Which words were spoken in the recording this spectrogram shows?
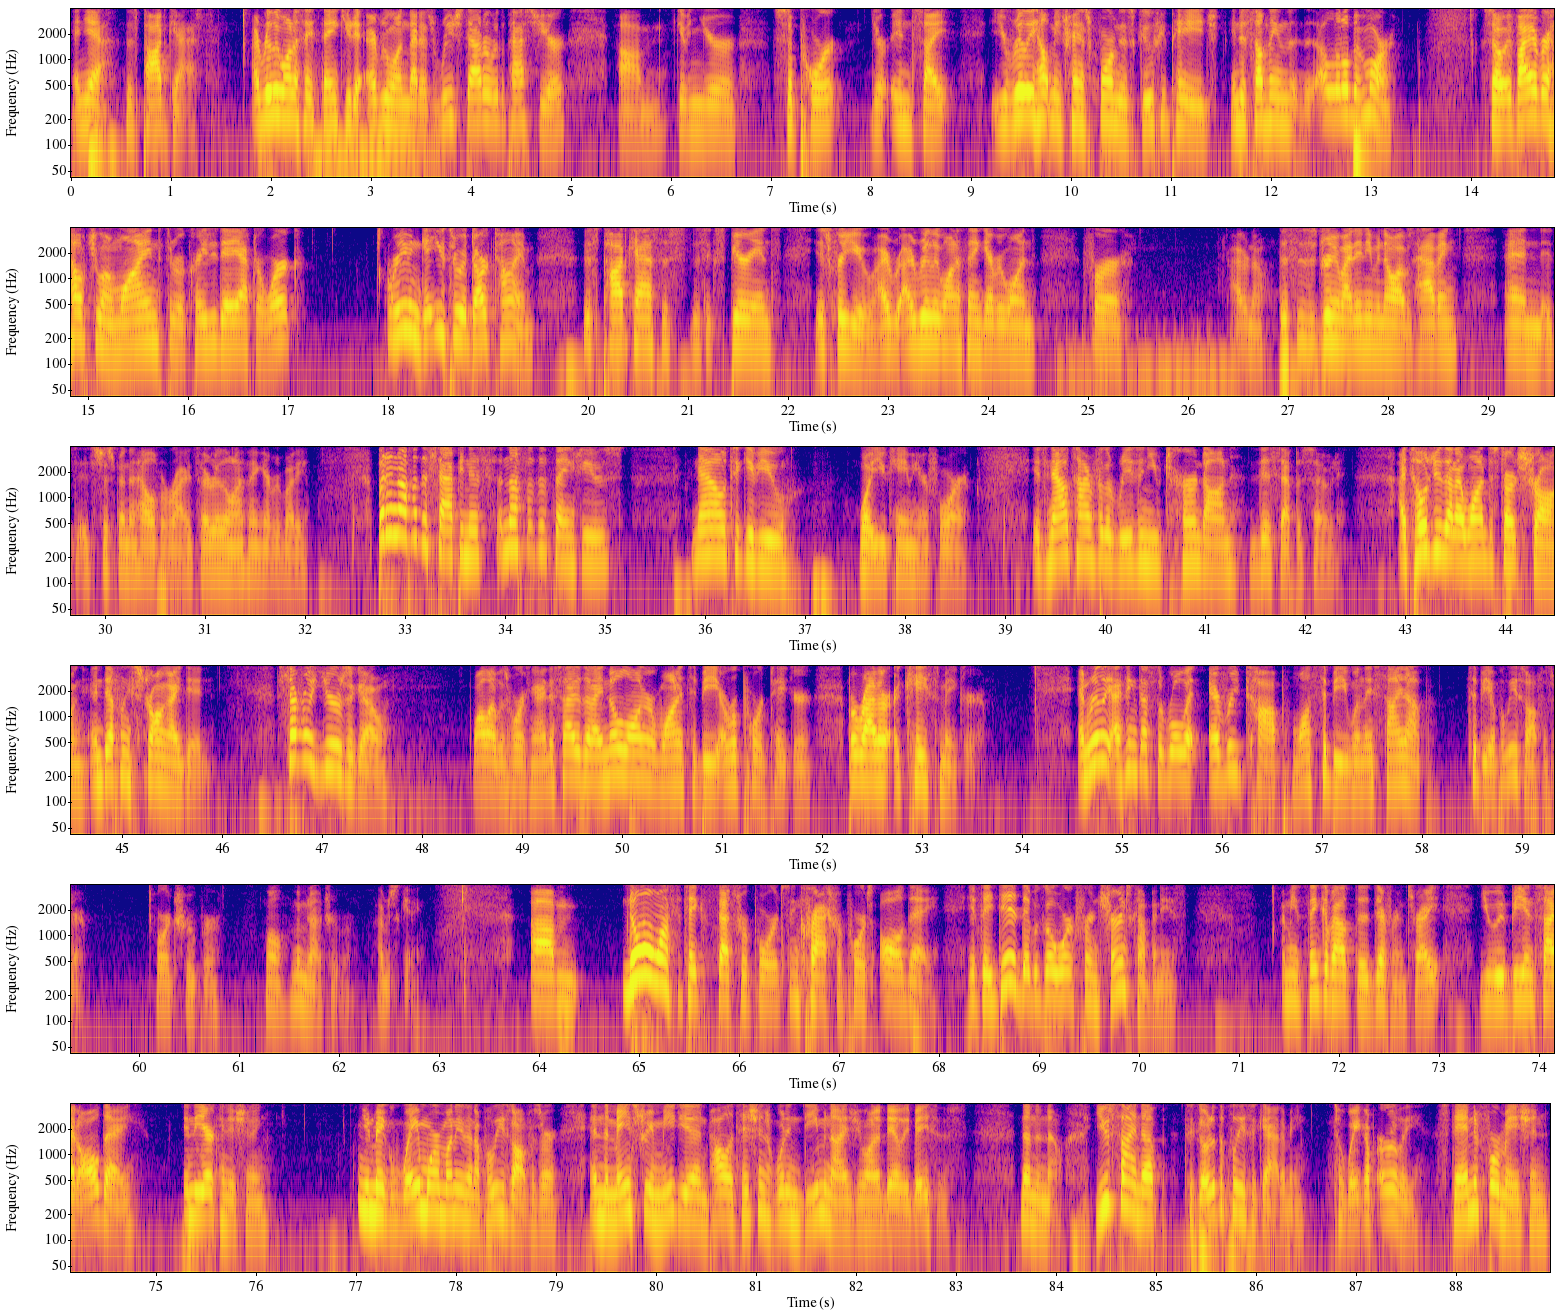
and yeah, this podcast. I really want to say thank you to everyone that has reached out over the past year, um, given your support, your insight. You really helped me transform this goofy page into something a little bit more. So if I ever helped you unwind through a crazy day after work, or even get you through a dark time, this podcast, this this experience is for you. I, I really want to thank everyone for I don't know. This is a dream I didn't even know I was having, and it's it's just been a hell of a ride. So I really want to thank everybody. But enough of the sappiness, enough of the thank yous. Now to give you what you came here for. It's now time for the reason you turned on this episode. I told you that I wanted to start strong, and definitely strong I did. Several years ago, while I was working, I decided that I no longer wanted to be a report taker, but rather a case maker. And really, I think that's the role that every cop wants to be when they sign up to be a police officer or a trooper. Well, maybe not a trooper. I'm just kidding. Um, no one wants to take theft reports and crash reports all day. If they did, they would go work for insurance companies. I mean, think about the difference, right? You would be inside all day in the air conditioning. You'd make way more money than a police officer, and the mainstream media and politicians wouldn't demonize you on a daily basis. No, no, no. You signed up to go to the police academy, to wake up early, stand in formation,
